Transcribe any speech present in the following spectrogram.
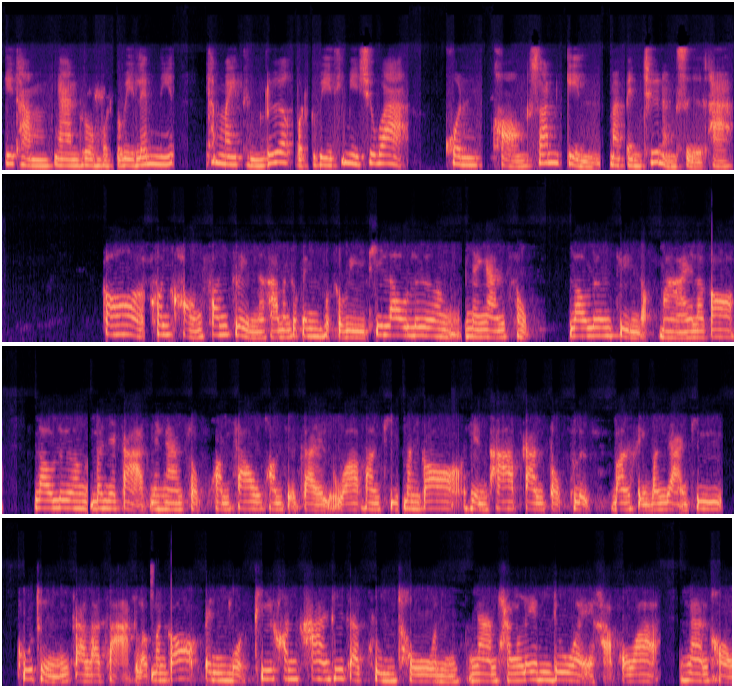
ที่ทำงานรวมบทกวีเล่มนี้ทำไมถึงเลือกบทกวีที่มีชื่อว่า คนของซ่อนกลิ่นมาเป็นชื่อหนังสือคะก็คนของซ่อนกลิ่นนะคะ มันก็เป็นบทกวีที่เล่าเรื่องในงานศพ เล่าเรื่องกลิ่นดอกไม้ แล้วก็เล่าเรื่องบรรยากาศในงานศพความเศร้าความเสียใจ หรือว่าบางทีมันก็เห็นภาพการตกผลึกบางสิ่งบางอย่างที่พูดถึงการลาจากแล้วมันก็เป็นบทที่ค่อนข้างที่จะคลุมโทน งานทั้งเล่มด้วยค่ะ เพราะว่างานของ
